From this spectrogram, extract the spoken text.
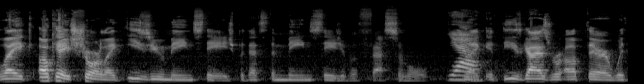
Like okay, sure, like EZoo main stage, but that's the main stage of a festival. yeah Like if these guys were up there with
